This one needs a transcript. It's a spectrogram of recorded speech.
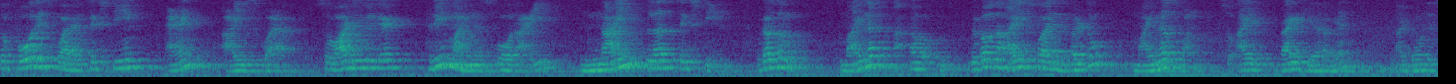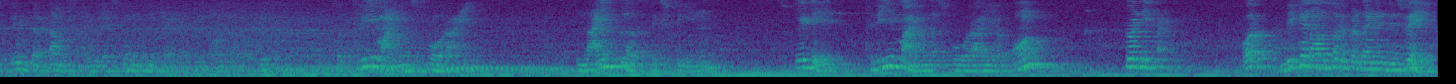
So 4 square 16 and i square. So what you will get 3 minus 4i 9 plus 16 because the minus uh, because the i square is equal to minus 1. So I write here again. I don't split the terms. I will explain in this. So 3 minus 4i 9 plus 16 it is 3 minus 4i upon 25 or we can also represent in this way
